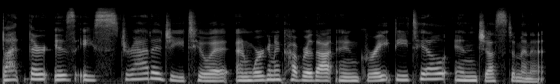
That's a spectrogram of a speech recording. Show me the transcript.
but there is a strategy to it, and we're going to cover that in great detail in just a minute.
